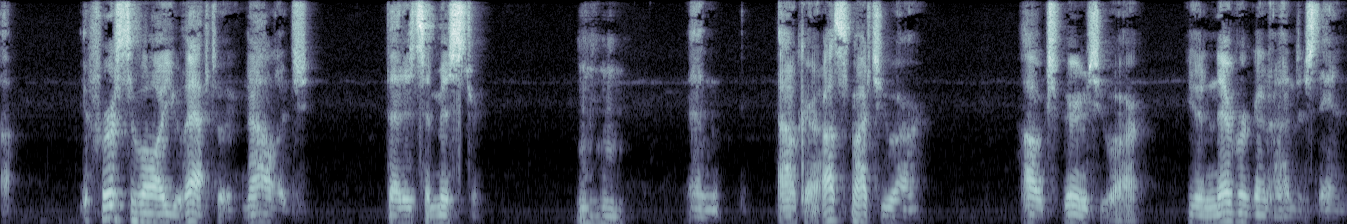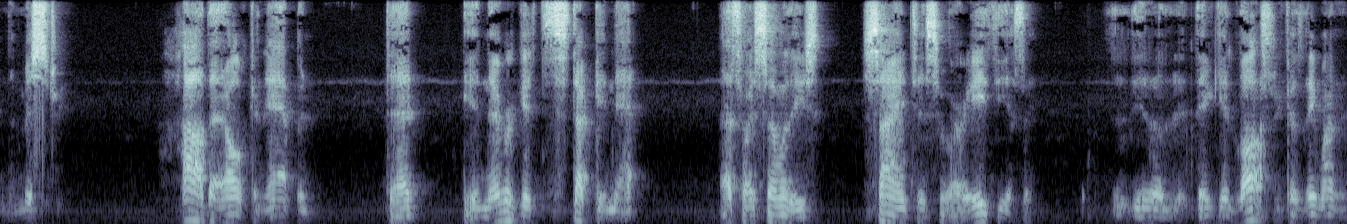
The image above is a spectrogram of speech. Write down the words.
Uh, first of all, you have to acknowledge that it's a mystery. Mm-hmm. And I don't care how smart you are, how experienced you are, you're never going to understand the mystery. How that all can happen, that you never get stuck in that. That's why some of these scientists who are atheists, you know, they get lost because they want to,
